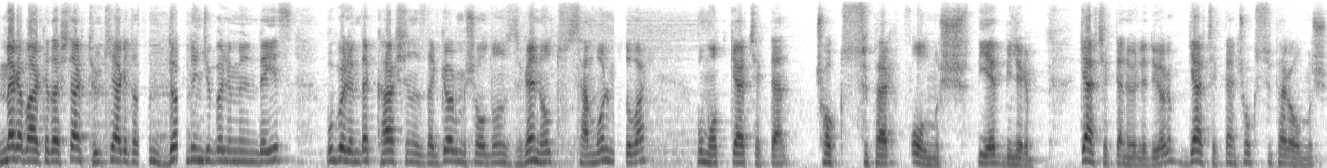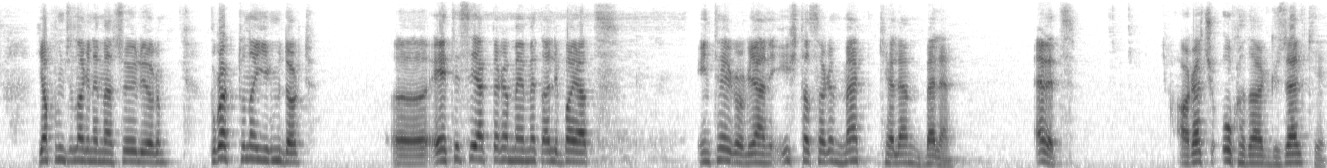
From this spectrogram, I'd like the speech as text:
Merhaba arkadaşlar, Türkiye haritasının 4. bölümündeyiz. Bu bölümde karşınızda görmüş olduğunuz Renault sembol modu var. Bu mod gerçekten çok süper olmuş diyebilirim. Gerçekten öyle diyorum. Gerçekten çok süper olmuş. Yapımcılarını hemen söylüyorum. Burak Tuna 24, e, ETS Yaklara Mehmet Ali Bayat, Interior yani iş tasarım Mert Kelem Belen. Evet, araç o kadar güzel ki.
